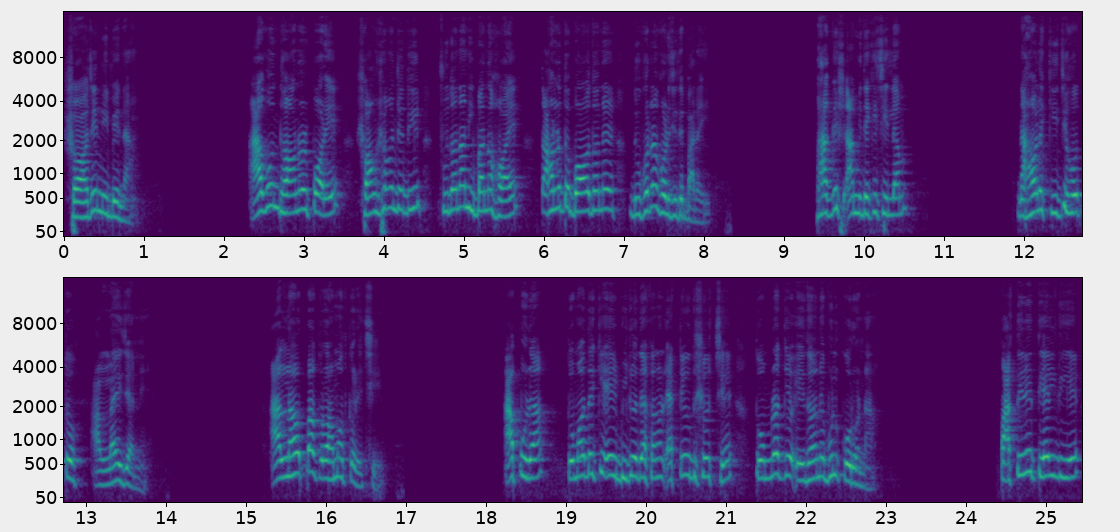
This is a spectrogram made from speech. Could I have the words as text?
সহজে নিবে না। আগুন ধরানোর পরে সঙ্গে সঙ্গে যদি চুদানা নিবানো হয়, তাহলে তো বড় ধরনের দুর্ঘটনা ঘটে যেতে পারে। ভাগ্যিস আমি দেখেছিলাম। না হলে কী যে হতো আল্লাহই জানে। আল্লাহ পাক রহমত করেছে। আপুরা, তোমাদেরকে এই ভিডিও দেখানোর একটাই উদ্দেশ্য হচ্ছে, তোমরা কেউ এই ধরনের ভুল করো না। পাতিলে তেল দিয়ে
